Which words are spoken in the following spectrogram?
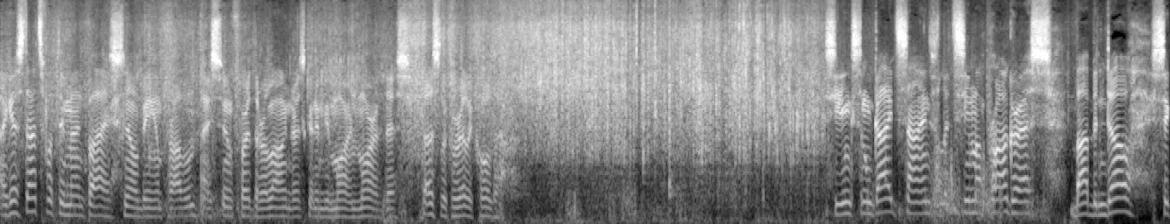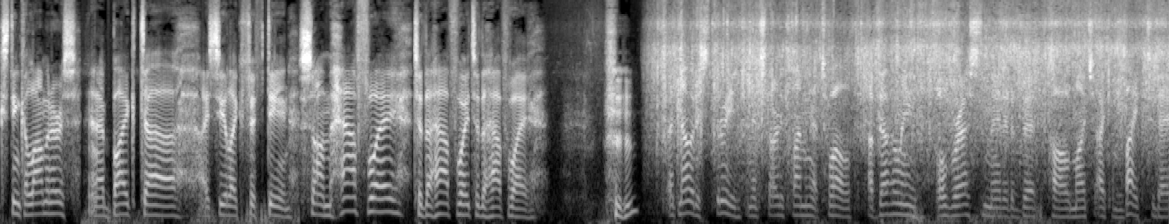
I guess that's what they meant by snow being a problem. I assume further along there's going to be more and more of this. does look really cool though. Seeing some guide signs, let's see my progress. Babin Do, 16 kilometers, and I biked, uh, I see like 15. So I'm halfway to the halfway to the halfway. Right now it is 3 and it started climbing at 12. I've definitely overestimated a bit how much I can bike today.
